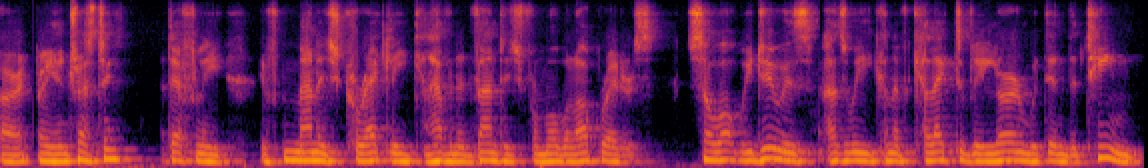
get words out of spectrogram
are very interesting. Definitely, if managed correctly, can have an advantage for mobile operators. So what we do is, as we kind of collectively learn within the team,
